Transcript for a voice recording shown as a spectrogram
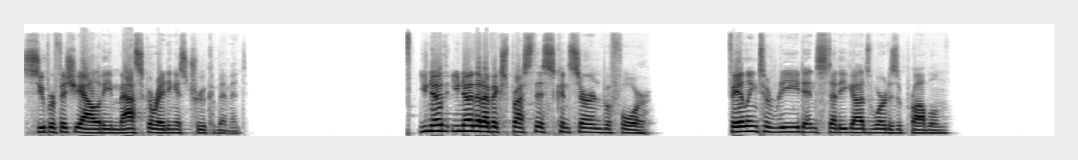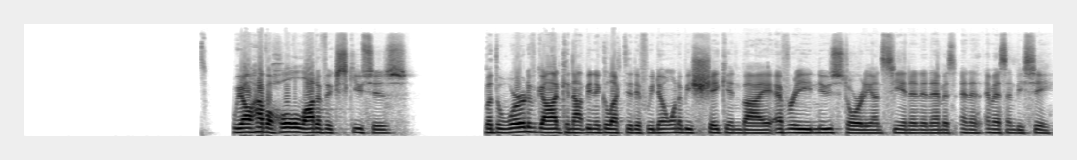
superficiality masquerading as true commitment. You know, you know that I've expressed this concern before. Failing to read and study God's Word is a problem. We all have a whole lot of excuses, but the Word of God cannot be neglected if we don't want to be shaken by every news story on CNN and, MS, and uh, MSNBC.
